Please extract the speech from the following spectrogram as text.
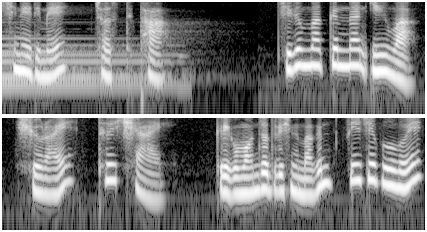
신혜림의 Just Pa 지금 막 끝난 이 음악 슈라의 Too Shy 그리고 먼저 들으신 음악은 피지블루의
